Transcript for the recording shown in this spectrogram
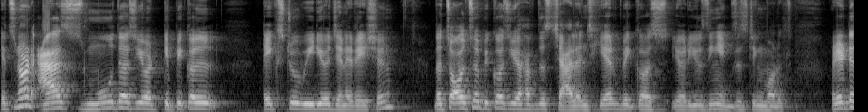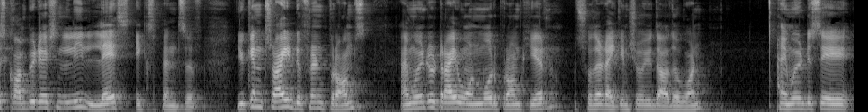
it's not as smooth as your typical text to video generation. That's also because you have this challenge here because you're using existing models, but it is computationally less expensive. You can try different prompts I'm going to try one more prompt here so that I can show you the other one. I'm going to say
